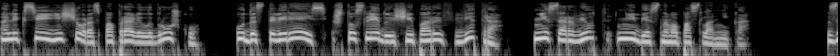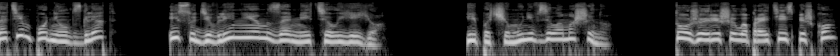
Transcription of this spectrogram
Алексей еще раз поправил игрушку, удостоверяясь, что следующий порыв ветра не сорвет небесного посланника. Затем поднял взгляд и с удивлением заметил ее. И почему не взяла машину? Тоже решила пройтись пешком?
